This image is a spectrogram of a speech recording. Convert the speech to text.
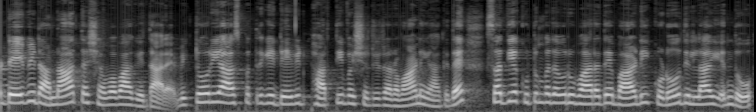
ಡೇವಿಡ್ ಅನಾಥ ಶವವಾಗಿದ್ದಾರೆ. ವಿಕ್ಟೋರಿಯಾ ಆಸ್ಪತ್ರೆಗೆ ಡೇವಿಡ್ ಪಾರ್ಥಿವ ಶರೀರ ರವಾನೆಯಾಗಿದೆ. ಸದ್ಯ ಕುಟುಂಬದವರು ಬಾರದೆ ಬಾಡಿ ಕೊಡೋದಿಲ್ಲ ಎಂದು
